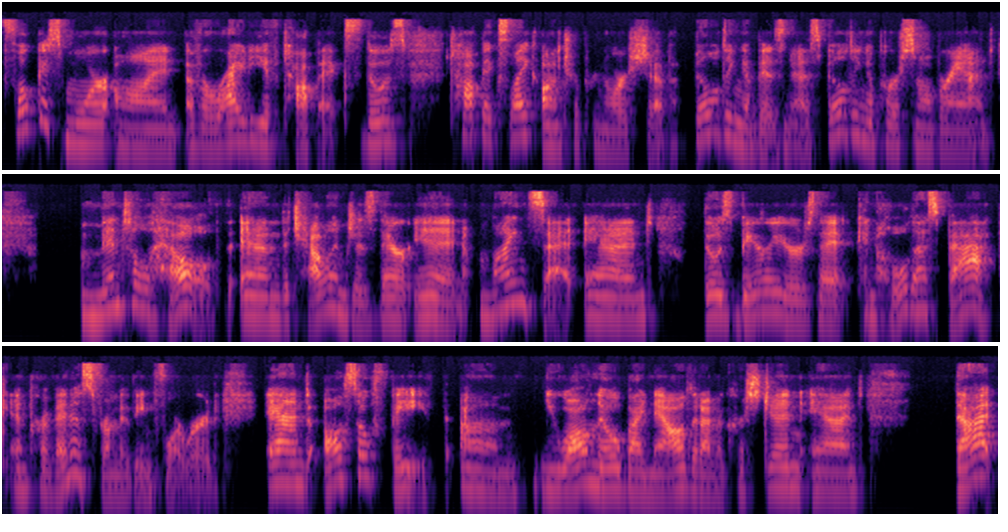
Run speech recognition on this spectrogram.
focus more on a variety of topics. Those topics like entrepreneurship, building a business, building a personal brand, mental health and the challenges therein, mindset, and those barriers that can hold us back and prevent us from moving forward. And also faith. Um, you all know by now that I'm a Christian, and that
